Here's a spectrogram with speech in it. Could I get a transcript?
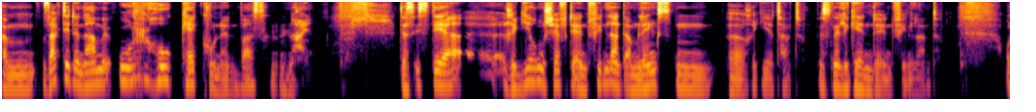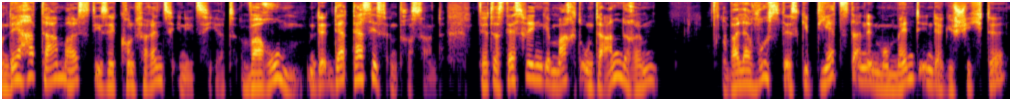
Ähm, sagt dir der Name Urho Kekkonen was? Nein. Das ist der äh, Regierungschef, der in Finnland am längsten äh, regiert hat. Das ist eine Legende in Finnland. Und der hat damals diese Konferenz initiiert. Warum? Der, der, das ist interessant. Der hat das deswegen gemacht, unter anderem, weil er wusste, es gibt jetzt einen Moment in der Geschichte,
